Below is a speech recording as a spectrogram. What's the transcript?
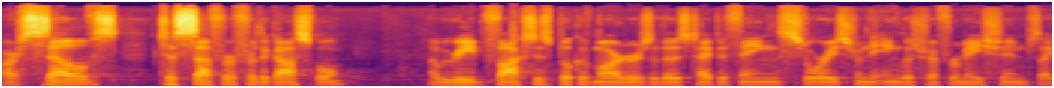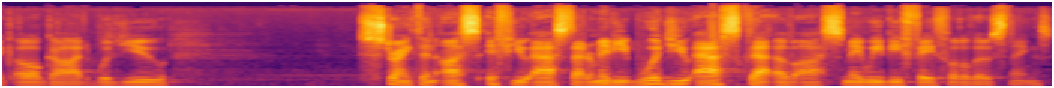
ourselves to suffer for the gospel. Uh, we read Foxe's Book of Martyrs or those type of things, stories from the English Reformation. It's like, oh God, would you strengthen us if you ask that? Or maybe would you ask that of us? May we be faithful to those things.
